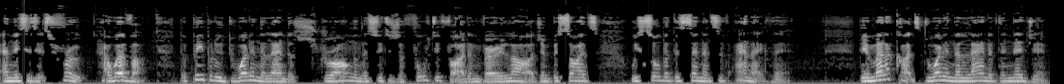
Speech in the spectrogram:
and this is its fruit. However, the people who dwell in the land are strong, and the cities are fortified and very large. And besides, we saw the descendants of Anak there. The Amalekites dwell in the land of the Negeb.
